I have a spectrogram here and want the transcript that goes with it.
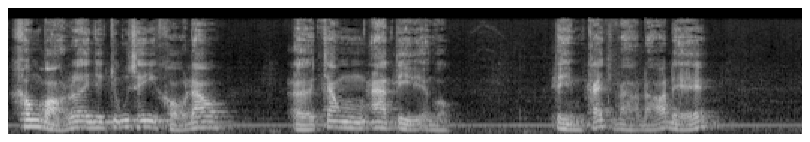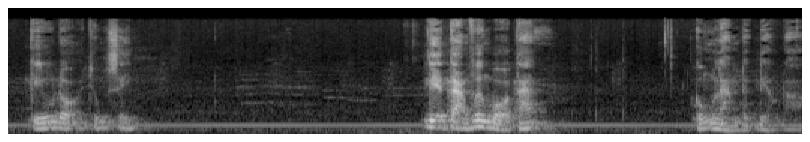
không bỏ rơi những chúng sinh khổ đau ở trong a tỳ địa ngục. Tìm cách vào đó để cứu độ chúng sinh địa tạng vương bồ tát cũng làm được điều đó.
